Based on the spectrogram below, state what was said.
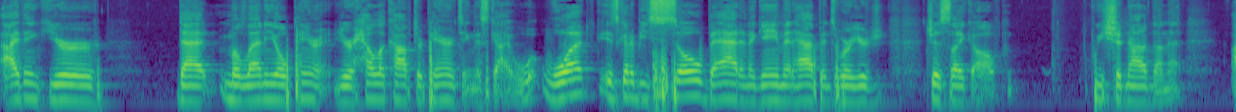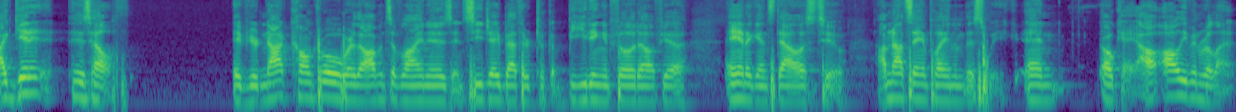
I think you're that millennial parent. You're helicopter parenting this guy. what is going to be so bad in a game that happens where you're just like, oh, we should not have done that? I get it, his health. If you're not comfortable where the offensive line is, and CJ Beathard took a beating in Philadelphia and against Dallas too, I'm not saying playing him this week. And okay, I'll, I'll even relent.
